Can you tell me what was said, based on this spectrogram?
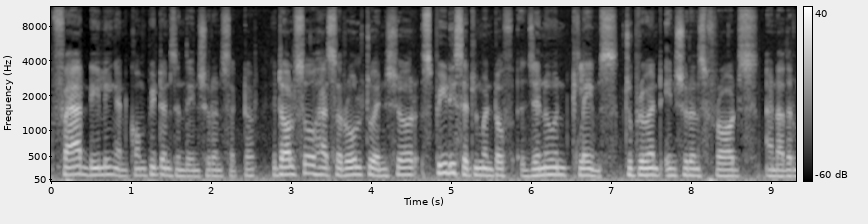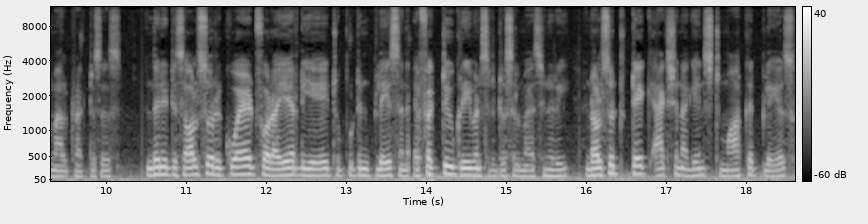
fair dealing and competence in the insurance sector. It also has a role to ensure speedy settlement of genuine claims to prevent insurance frauds and other malpractices. And then it is also required for IRDAI to put in place an effective grievance redressal machinery and also to take action against market players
